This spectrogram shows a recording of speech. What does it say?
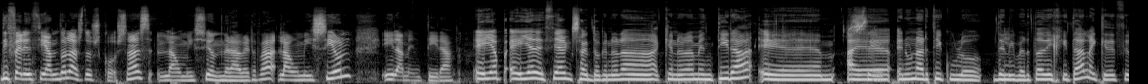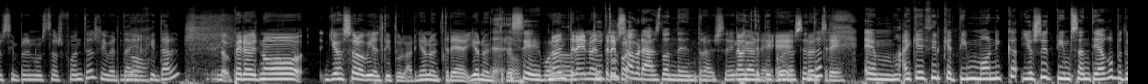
diferenciando las dos cosas, la omisión de la verdad, la omisión y la mentira. Ella, ella decía exacto que no era, que no era mentira. eh, eh, en un artículo de Libertad Digital, hay que decir siempre nuestras fuentes, Libertad No. Digital. No, pero no, yo solo vi el titular, yo no entré, yo no entré. Eh, Sí, bueno, no entré, no tú, entré. tú por- sabrás dónde entras, en No qué entré, artículos eh, entras. Em, hay que decir que Team Mónica, yo soy Team Santiago, pero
